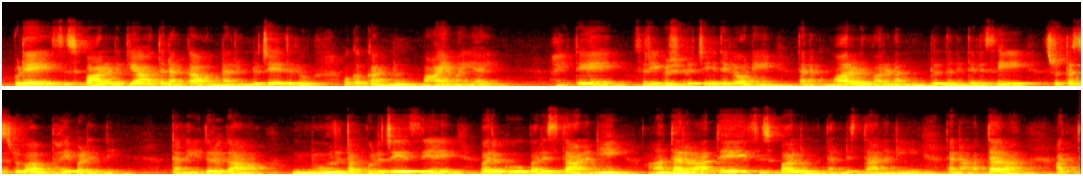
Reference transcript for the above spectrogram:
అప్పుడే శిశుపాలుడికి అదనంగా ఉన్న రెండు చేతులు ఒక కన్ను మాయమయ్యాయి. అయితే శ్రీకృష్ణుడి చేతిలోనే తన కుమారుడు మరణం ఉంటుందని తెలిసి శృతశ్రువ భయపడింది. తన ఎదురుగా నూరు తప్పులు చేసే వరకు భరిస్తానని ఆ తర్వాతే శిశుపాలను దండిస్తానని తన అత్త అత్త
